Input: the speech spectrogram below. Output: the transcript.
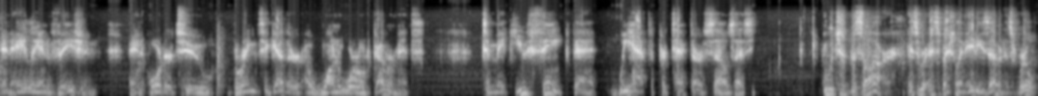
an alien invasion in order to bring together a one world government to make you think that we have to protect ourselves as which is bizarre. It's especially in '87. It's real.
